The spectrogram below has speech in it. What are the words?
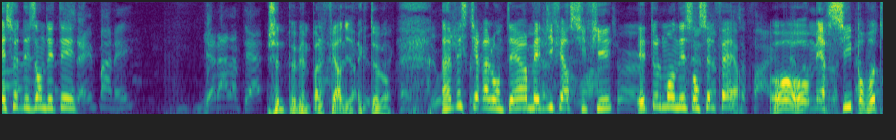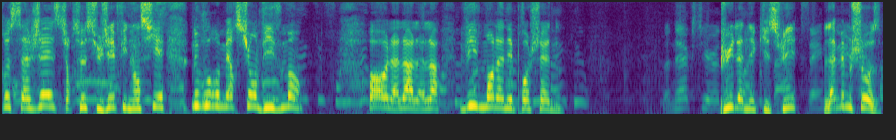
et se désendetter. Je ne peux même pas le faire directement. Investir à long terme et diversifier, et tout le monde est censé le faire. Oh, oh, merci pour votre sagesse sur ce sujet financier. Nous vous remercions vivement. Oh là là là là, vivement l'année prochaine. Puis l'année qui suit, la même chose.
